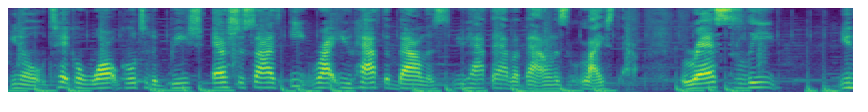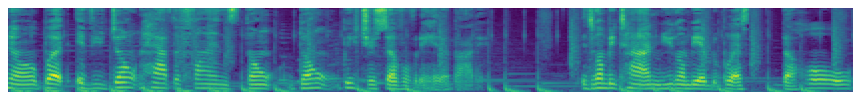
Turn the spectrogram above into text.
You know, take a walk, go to the beach, exercise, eat right. You have to balance. You have to have a balanced lifestyle. Rest, sleep, you know, but if you don't have the funds, don't don't beat yourself over the head about it. It's going to be time you're going to be able to bless the whole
